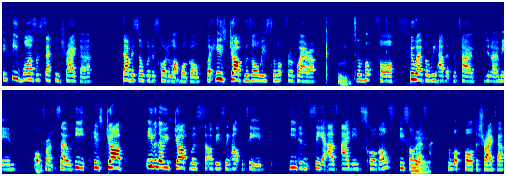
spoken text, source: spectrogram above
if he was a second striker, David Silva would have scored a lot more goals. But his job was always to look for Aguero, mm. to look for whoever we had at the time. You know what I mean? Up hmm. front. So he his job even though his job was to obviously help the team, he didn't see it as I need to score goals. He saw no. it as I need to look for the striker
